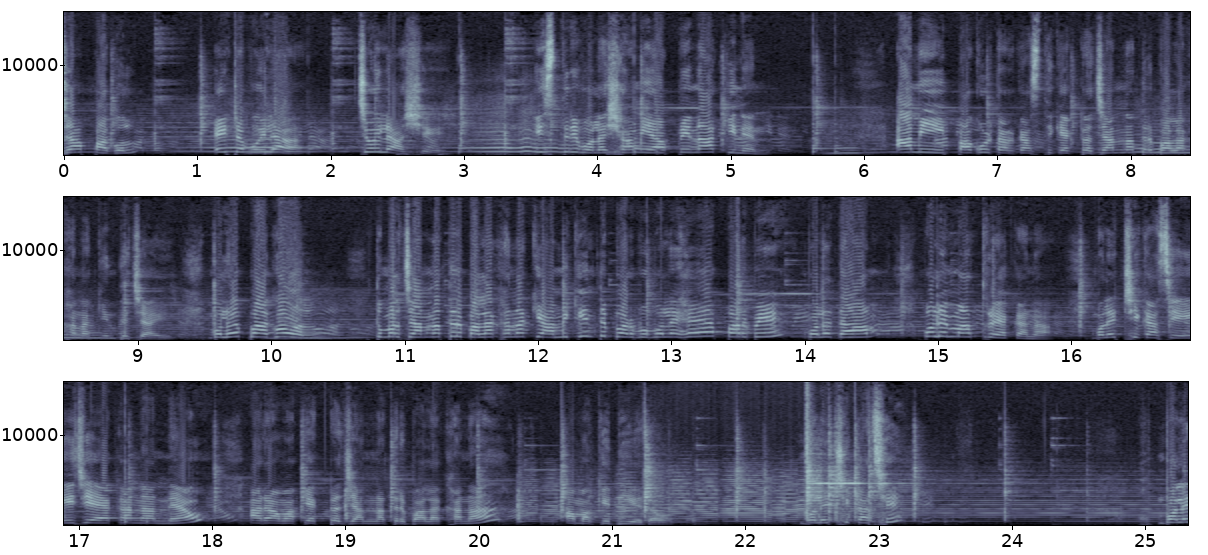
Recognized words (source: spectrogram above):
যা পাগল। এইটা বইলা চইলা আসে। স্ত্রী বলে, স্বামী, আপনি না কিনেন। আমি পাগলটার কাছ থেকে একটা জান্নাতের বালাখানা কিনতে চাই। বলে, পাগল, তোমার জান্নাতের বালাখানা কি আমি কিনতে পারব? বলে হ্যাঁ পারবে। বলে, দাম? বলে, মাত্র এক আনা। বলে, ঠিক আছে, এই যে এক আনা নেও আর আমাকে একটা জান্নাতের বালাখানা আমাকে দিয়ে দাও। বলে, ঠিক আছে। বলে,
